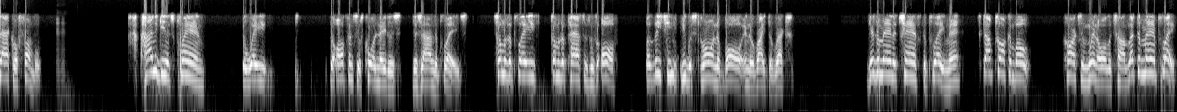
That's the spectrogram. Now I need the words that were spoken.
Sack or fumble. Mhm. Heinicke is playing the way the offensive coordinators designed the plays. Some of the plays, some of the passes was off, but at least he, he was throwing the ball in the right direction. Give the man a chance to play, man. Stop talking about Carson win all the time. Let the man play.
